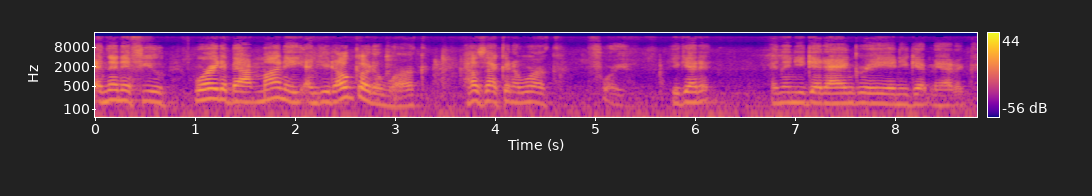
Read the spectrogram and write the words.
And then if you worried about money and you don't go to work, how's that going to work for you? You get it? And then you get angry and you get mad at God.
